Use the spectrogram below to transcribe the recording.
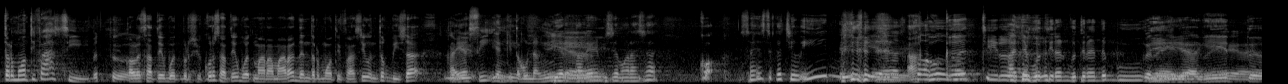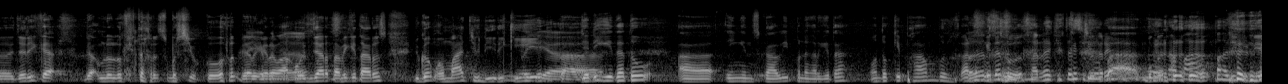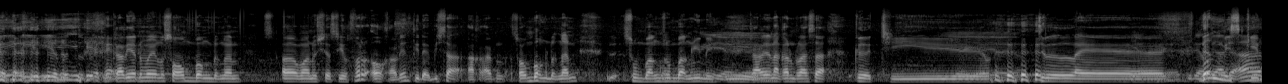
termotivasi. Betul. Kalau satu buat bersyukur, satu buat marah-marah dan termotivasi untuk bisa kayak si yang kita undang ini. Biar kalian bisa merasa kok saya sekecil ini. Iya, Aku kecil. Hanya butiran-butiran debu katanya. Iya gitu. Jadi kayak gak melulu kita harus bersyukur gara-gara Iya, wakunjar, tapi kita harus juga memacu diri kita. Jadi kita tuh uh, ingin sekali pendengar kita untuk keep humble karena kita Betul, tuh karena kita kecil sebenarnya banget. bukan apa-apa di dunia ini. Iya betul. kalian mau yang sombong dengan uh, manusia silver, oh kalian tidak bisa akan sombong dengan sumbang-sumbang ini. Iya, Kalian akan merasa kecil, jelek, Tidak dan ada miskin.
